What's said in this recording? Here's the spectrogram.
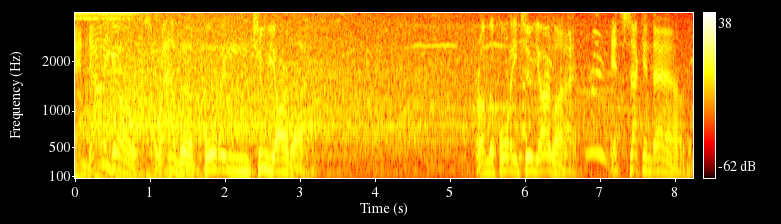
And down he goes around the 42-yard line. From the 42-yard line, it's second down. And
